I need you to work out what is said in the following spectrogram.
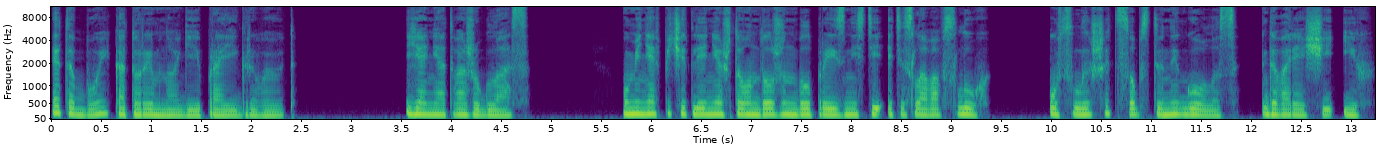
Это бой, который многие проигрывают. Я не отвожу глаз. У меня впечатление, что он должен был произнести эти слова вслух, услышать собственный голос, говорящий их.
